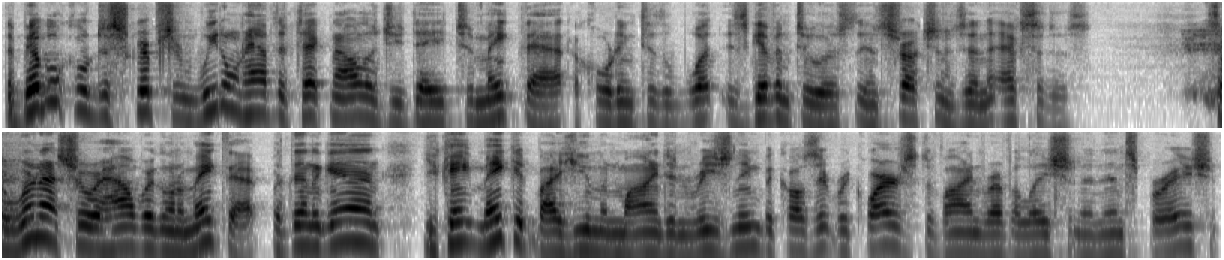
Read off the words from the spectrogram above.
The biblical description, we don't have the technology day to make that according to the, what is given to us, the instructions in Exodus. So we're not sure how we're going to make that. But then again, you can't make it by human mind and reasoning because it requires divine revelation and inspiration.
